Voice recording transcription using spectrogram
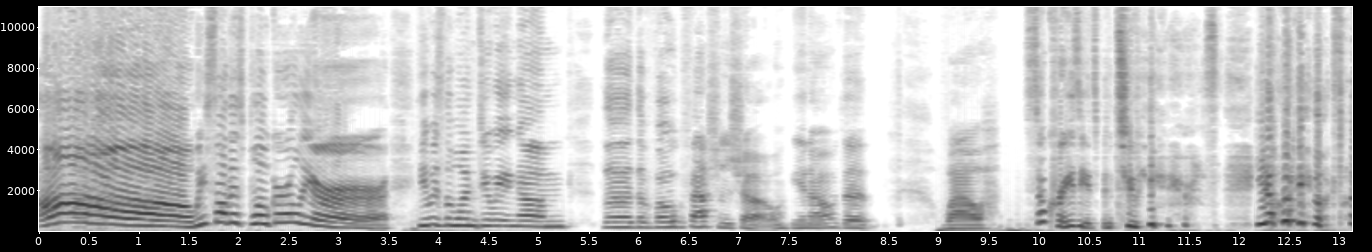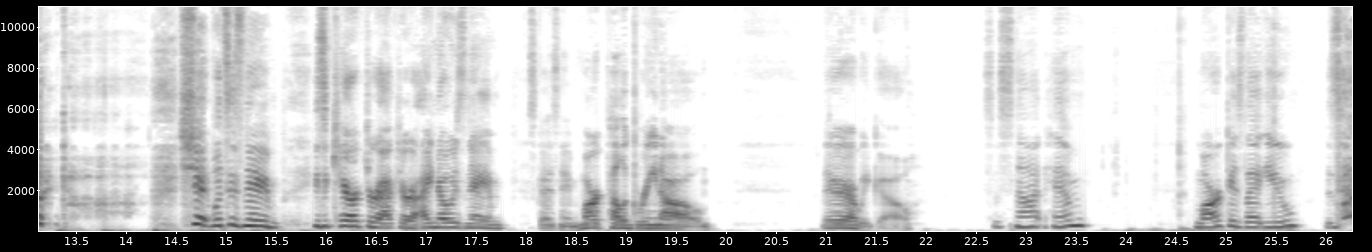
Oh, we saw this bloke earlier. He was the one doing um the the Vogue fashion show, you know? The wow. So crazy it's been 2 years. You know what he looks like? Shit, what's his name? He's a character actor. I know his name. This guy's name, Mark Pellegrino. There we go. Is this not him? Mark, is that you? Is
